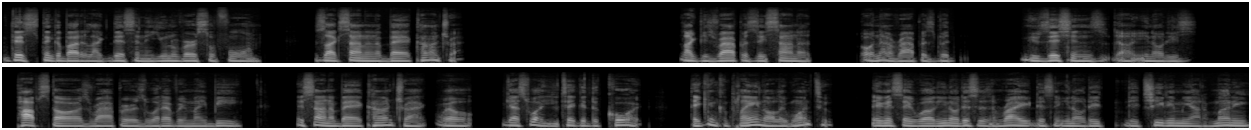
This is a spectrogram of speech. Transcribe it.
this think about it like this in a universal form. It's like signing a bad contract. Like these rappers, they sign a, or not rappers, but musicians. Uh, you know, these pop stars, rappers, whatever it may be. They sign a bad contract. Well, guess what? You take it to court. They can complain all they want to. They can say, well, you know, this isn't right. This, you know, they they're cheating me out of money.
